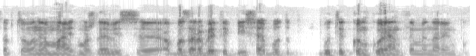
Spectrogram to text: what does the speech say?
Тобто вони мають можливість або заробити більше, або бути конкурентними на ринку.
